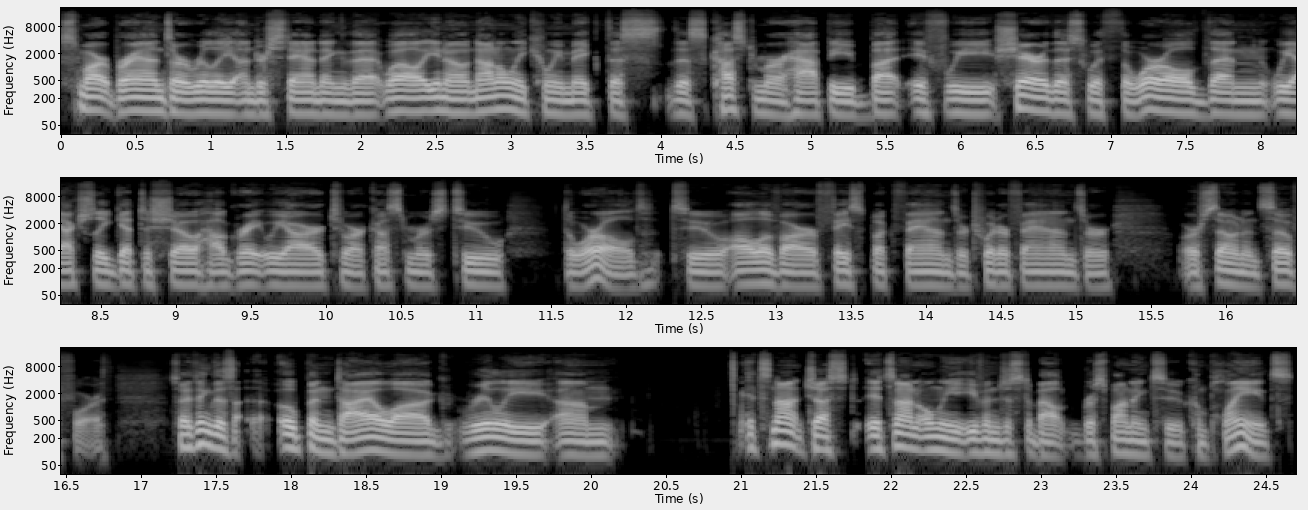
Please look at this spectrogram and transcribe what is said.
smart brands are really understanding that well you know not only can we make this this customer happy but if we share this with the world then we actually get to show how great we are to our customers to the world to all of our Facebook fans or Twitter fans or or so on and so forth. So I think this uh, open dialogue really um, it's not just it's not only even just about responding to complaints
